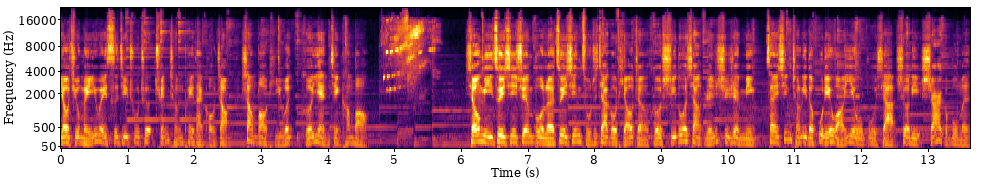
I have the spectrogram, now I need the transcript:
要求每一位司机出车全程佩戴口罩，上报体温，核验健康宝。小米最新宣布了最新组织架构调整和十多项人事任命，在新成立的互联网业务部下设立十二个部门，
